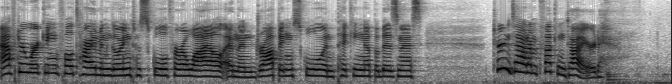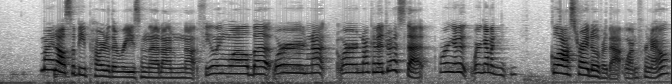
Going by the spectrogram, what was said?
After working full time and going to school for a while and then dropping school and picking up a business, turns out I'm fucking tired might also be part of the reason that I'm not feeling well, but we're not we're not going to address that. We're going to we're going to gloss right over that one for now.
